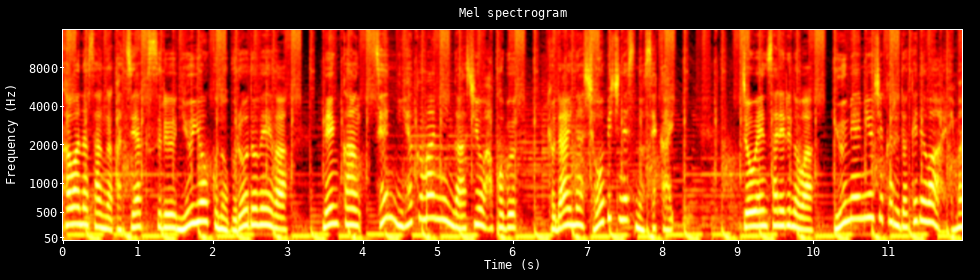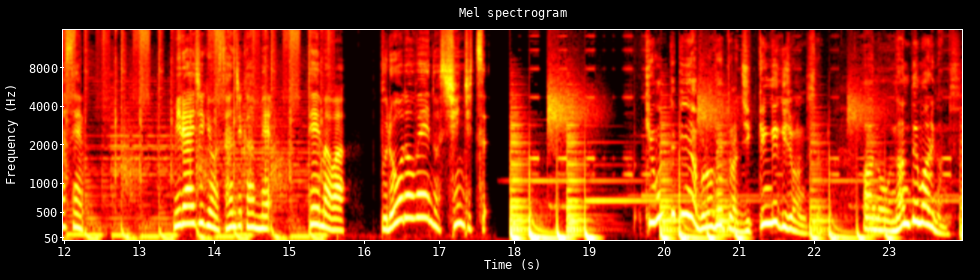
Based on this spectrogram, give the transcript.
川名さんが活躍するニューヨークのブロードウェイは年間1200万人が足を運ぶ巨大なショービジネスの世界。上演されるのは有名ミュージカルだけではありません。未来事業3時間目。テーマはブロードウェイの真実。基本的にはブロードウェイっていうのは実験劇場なんですよ。あの何でもありなんです。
